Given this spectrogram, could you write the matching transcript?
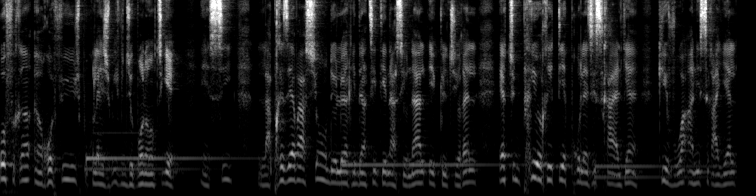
offrant un refuge pour les Juifs du monde entier. Ainsi, la préservation de leur identité nationale et culturelle est une priorité pour les Israéliens qui voient en Israël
